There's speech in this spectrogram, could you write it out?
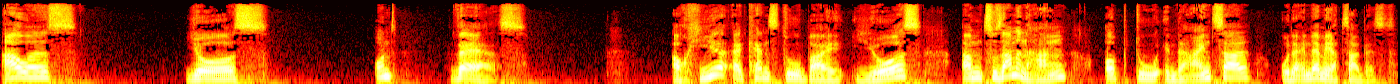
ours, yours und theirs. Auch hier erkennst du bei yours am Zusammenhang, ob du in der Einzahl oder in der Mehrzahl bist.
